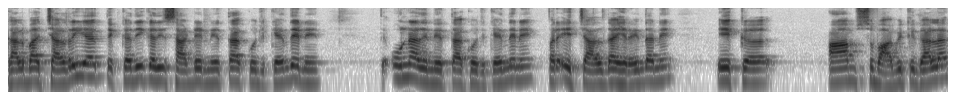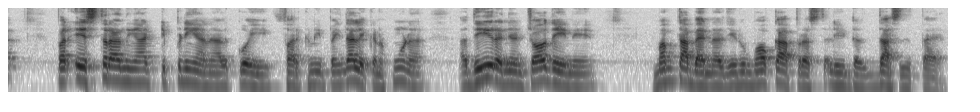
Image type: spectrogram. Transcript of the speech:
ਗੱਲਬਾਤ ਚੱਲ ਰਹੀ ਹੈ ਤੇ ਕਦੀ-ਕਦੀ ਸਾਡੇ ਨੇਤਾ ਕੁਝ ਕਹਿੰਦੇ ਨੇ ਤੇ ਉਹਨਾਂ ਦੇ ਨੇਤਾ ਕੁਝ ਕਹਿੰਦੇ ਨੇ, ਪਰ ਇਹ ਚੱਲਦਾ ਹੀ ਰਹਿੰਦਾ ਨੇ। ਇੱਕ ਆਮ ਸੁਭਾਵਿਕ ਗੱਲ ਹੈ ਪਰ ਇਸ ਤਰ੍ਹਾਂ ਦੀਆਂ ਟਿੱਪਣੀਆਂ ਨਾਲ ਕੋਈ ਫ਼ਰਕ ਨਹੀਂ ਪੈਂਦਾ। ਲੇਕਿਨ ਹੁਣ ਅਧੀਰ ਰੰਜਨ ਚੌਧਰੀ ਨੇ ਮਮਤਾ ਬੈਨਰਜੀ ਨੂੰ ਮੌਕਾ ਪ੍ਰਸਤ ਲੀਡਰ ਦੱਸ ਦਿੱਤਾ ਹੈ।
